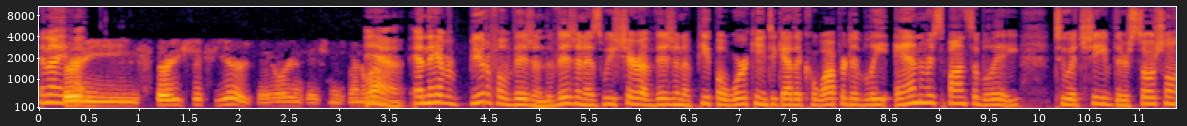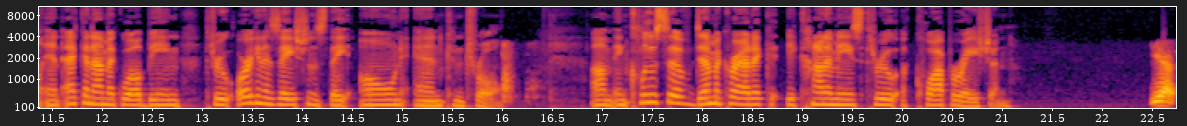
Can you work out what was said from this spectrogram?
and I, 30, I, 36 years the organization has been around. Yeah, and they have a beautiful vision. The vision is we share a vision of people working together cooperatively and responsibly to achieve their social and economic well being through organizations they own and control. Um, inclusive, democratic economies through a cooperation. Yes,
